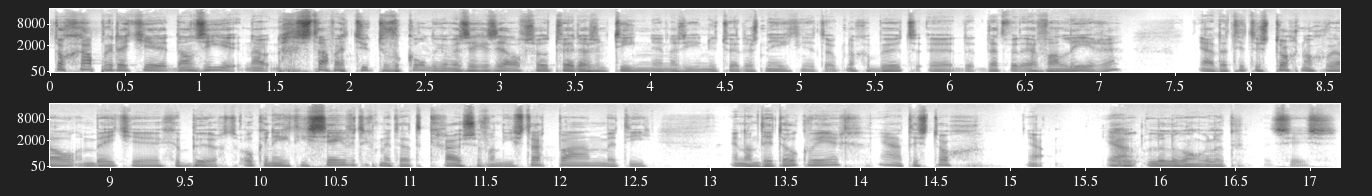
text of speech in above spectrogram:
Toch grappig dat je, dan zie je, nou, staan we natuurlijk te verkondigen, we zeggen zelf zo 2010, en dan zie je nu 2019 dat het ook nog gebeurt, eh, dat we ervan leren. Ja, dat dit dus toch nog wel een beetje gebeurt. Ook in 1970 met dat kruisen van die startbaan, met die, en dan dit ook weer. Ja, het is toch, ja, Ja. lullig- ongeluk. Precies.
